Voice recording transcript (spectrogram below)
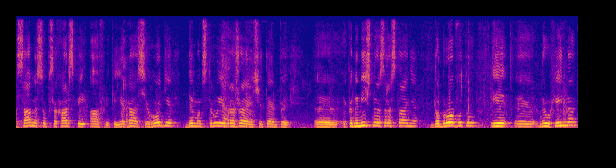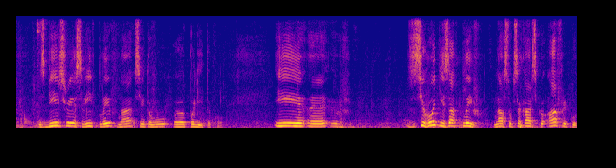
саме Субсахарської Африки, яка сьогодні демонструє вражаючі темпи е, економічного зростання, добробуту і е, неухильно збільшує свій вплив на світову е, політику. І е, Сьогодні за вплив на субсахарську Африку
